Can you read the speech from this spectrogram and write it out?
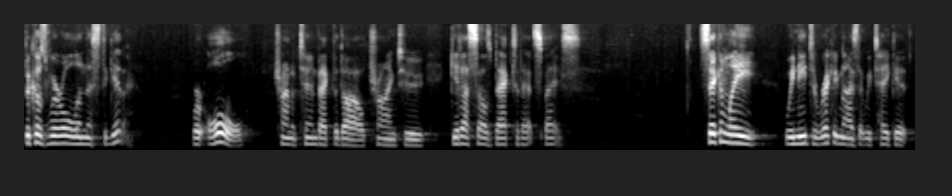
Because we're all in this together. We're all trying to turn back the dial, trying to get ourselves back to that space. Secondly, we need to recognize that we take it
